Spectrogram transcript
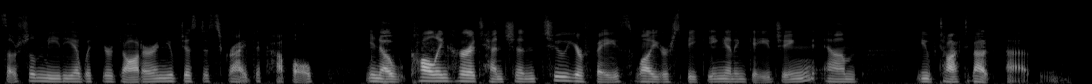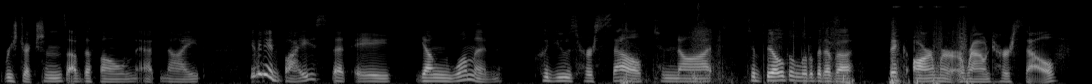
social media with your daughter, and you've just described a couple. You know, calling her attention to your face while you're speaking and engaging. Um, you've talked about uh, restrictions of the phone at night. Do you have any advice that a young woman could use herself to not to build a little bit of a thick armor around herself?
